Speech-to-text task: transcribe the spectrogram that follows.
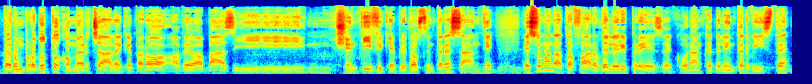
per un prodotto commerciale che però aveva basi scientifiche piuttosto interessanti e sono andato a fare delle riprese con anche delle interviste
